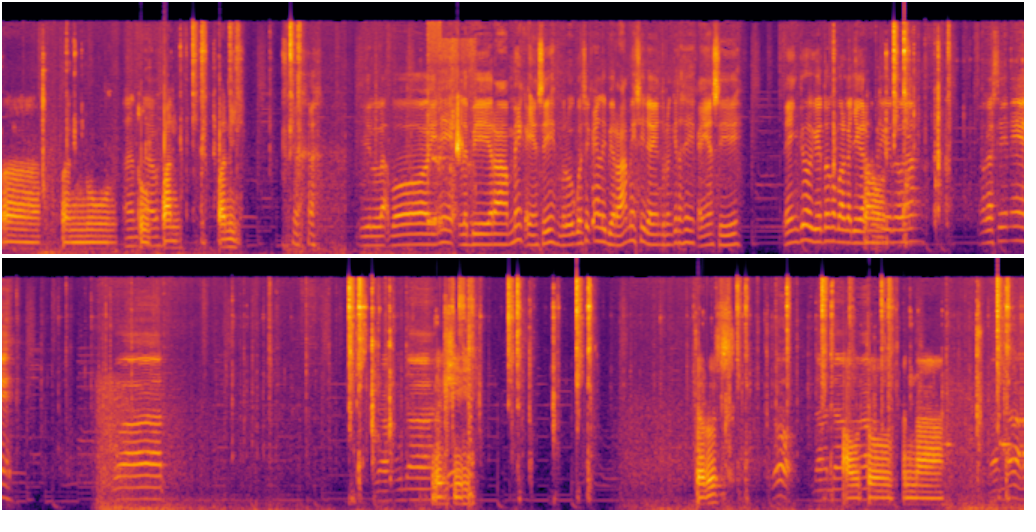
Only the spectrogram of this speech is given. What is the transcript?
Uh, penutupan. Apa nih? Gila boy, ini lebih rame kayaknya sih. Menurut gue sih kayaknya lebih rame sih dari yang turun kita sih kayaknya sih. Thank you gitu ke warga JGRP Oh. gitu kan. Makasih nih buat yang udah ini. Terus Yuk, dadah. auto kena Dadah.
